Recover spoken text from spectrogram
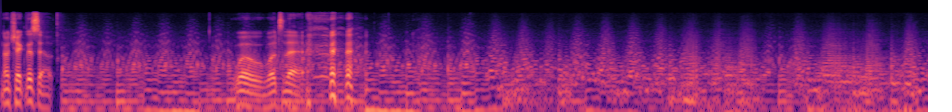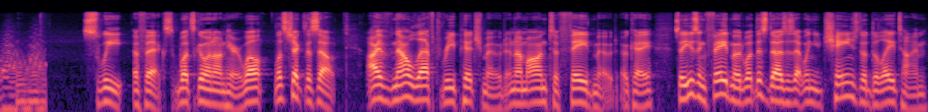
Now check this out. Whoa, what's that? Sweet effects. What's going on here? Well, let's check this out. I've now left repitch mode and I'm on to fade mode, okay? So using fade mode, what this does is that when you change the delay time,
